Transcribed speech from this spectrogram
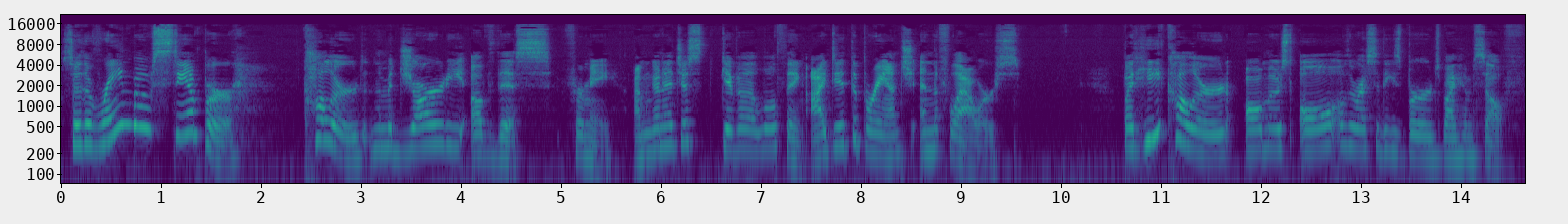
So the Rainbow Stamper colored the majority of this for me. I'm going to just give a little thing. I did the branch and the flowers. But he colored almost all of the rest of these birds by himself.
